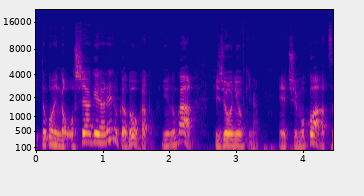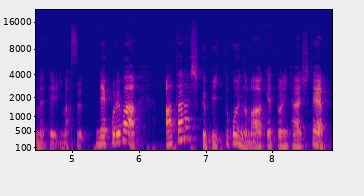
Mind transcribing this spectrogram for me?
ットコインが押し上げられるかどうかというのが非常に大きな注目を集めています。で、これは新しくビットコインのマーケットに対して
